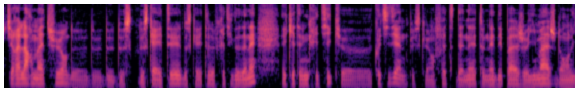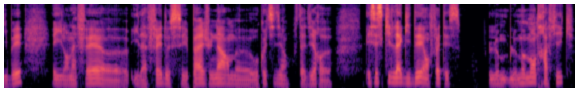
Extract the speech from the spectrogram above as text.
je dirais l'armature de, de, de, de ce, de ce qu'a été, la critique de Danet, et qui était une critique euh, quotidienne, puisque en fait, Danet tenait des pages images dans Libé, et il en a fait, euh, il a fait de ces pages une arme euh, au quotidien, c'est-à-dire, et c'est ce qui l'a guidé en fait, et le, le moment trafic.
